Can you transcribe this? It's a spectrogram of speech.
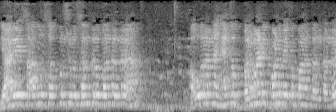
ಯಾರೇ ಸಾಧು ಸತ್ಪುರುಷರು ಸಂತರು ಬಂದ್ರಂದ್ರ ಅವರನ್ನ ಹೆಂಗ ಬರಮಾಡಿಕೊಳ್ಬೇಕಪ್ಪ ಅಂತಂತಂದ್ರ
